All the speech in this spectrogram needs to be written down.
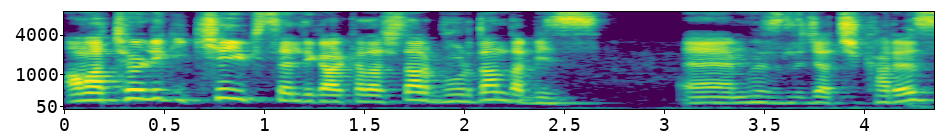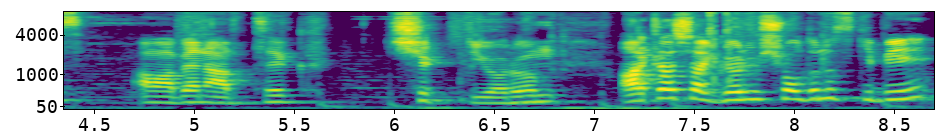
Amatörlük 2'ye yükseldik arkadaşlar. Buradan da biz e, hızlıca çıkarız. Ama ben artık çık diyorum. Arkadaşlar görmüş olduğunuz gibi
